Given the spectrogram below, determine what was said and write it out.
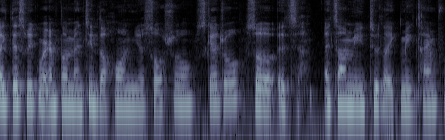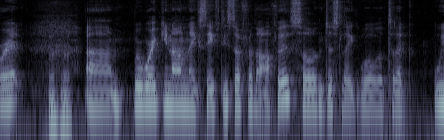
like this week, we're implementing the whole new social schedule, so it's it's on me to like make time for it. Mhm. Um, we're working on like safety stuff for the office, so just like well, to like we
